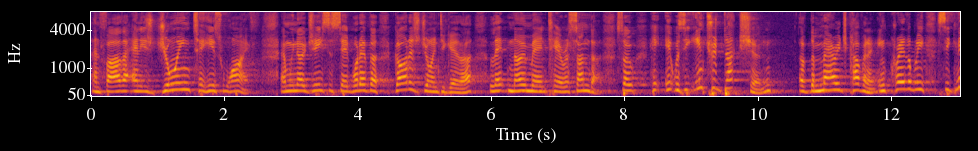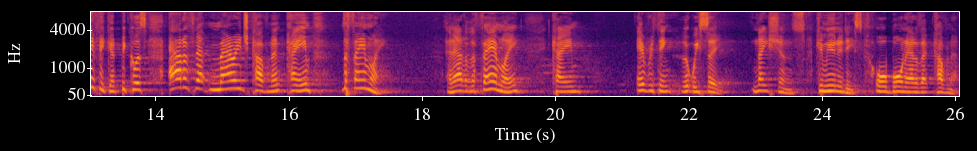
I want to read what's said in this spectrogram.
and father and is joined to his wife. And we know Jesus said, whatever God has joined together, let no man tear asunder. So it was the introduction of the marriage covenant. Incredibly significant because out of that marriage covenant came the family. And out of the family came everything that we see nations, communities, all born out of that covenant.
